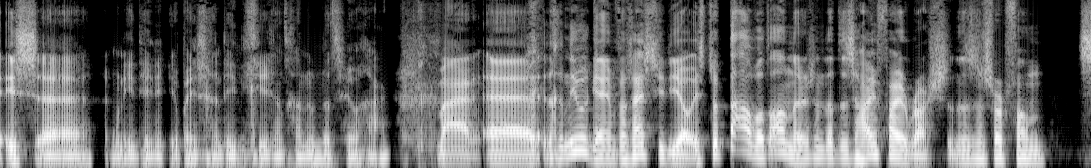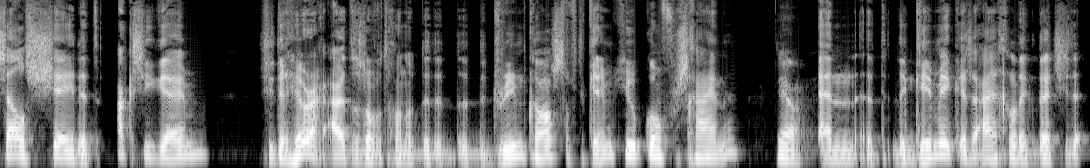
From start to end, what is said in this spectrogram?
is... ik moet niet opeens gaan denigrerend gaan doen, dat is heel raar. Maar de nieuwe game van zijn studio is totaal wat anders. En dat is Hi-Fi Rush. Dat is een soort van cel-shaded actiegame. Ziet er heel erg uit alsof het gewoon op de, de, de Dreamcast of de Gamecube kon verschijnen. Ja, En het, de gimmick is eigenlijk dat je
